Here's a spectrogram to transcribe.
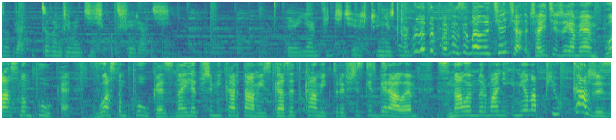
Dobra, i to będziemy dziś otwierać. Y, Jak widzicie, jeszcze nie W ogóle te profesjonalne cięcia. Czajcie, że ja miałem własną półkę. Własną półkę z najlepszymi kartami, z gazetkami, które wszystkie zbierałem. Znałem normalnie imiona piłkarzy z,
